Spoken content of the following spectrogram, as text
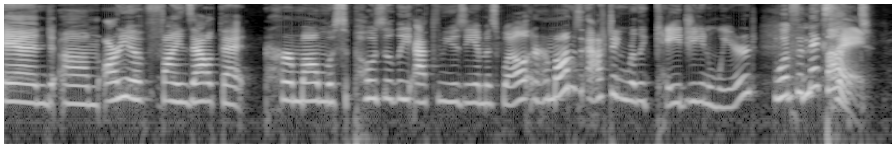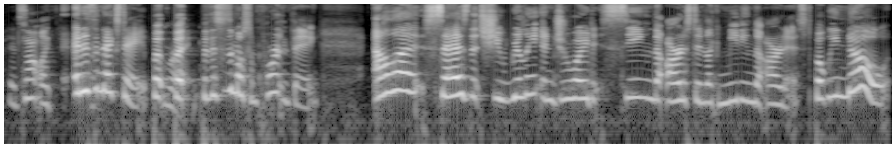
and um, Aria finds out that her mom was supposedly at the museum as well, and her mom's acting really cagey and weird. Well, it's the next But- day. It's not like It is the next day, but Right. but but this is the most important thing. Ella says that she really enjoyed seeing the artist and like meeting the artist, but we know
